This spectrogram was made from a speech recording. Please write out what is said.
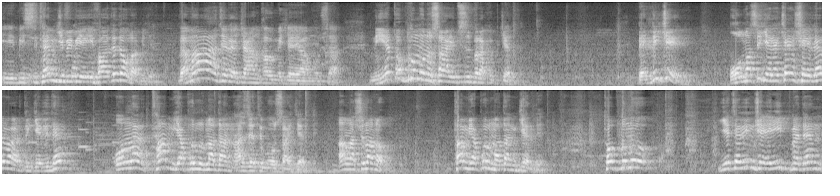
bir sitem gibi bir ifade de olabilir. Ve ma aceleke an kavmike ya Musa. Niye toplumunu sahipsiz bırakıp geldin? Belli ki olması gereken şeyler vardı geride. Onlar tam yapılmadan Hazreti Musa geldi. Anlaşılan o. Tam yapılmadan geldi. Toplumu yeterince eğitmeden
